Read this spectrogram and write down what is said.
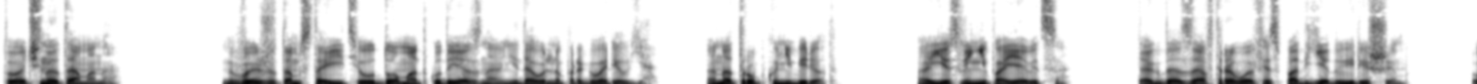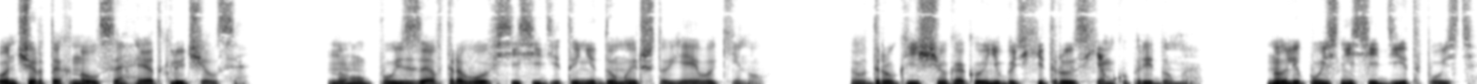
«Точно там она?» «Вы же там стоите, у дома, откуда я знаю?» — недовольно проговорил я. Она трубку не берет. «А если не появится?» «Тогда завтра в офис подъеду и решим». Он чертыхнулся и отключился. Ну, пусть завтра в офисе сидит и не думает, что я его кинул. Вдруг еще какую-нибудь хитрую схемку придумаю. Ну или пусть не сидит, пусть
